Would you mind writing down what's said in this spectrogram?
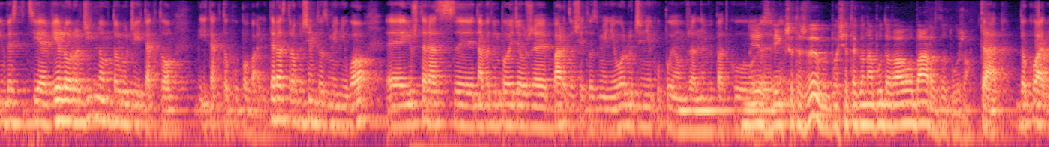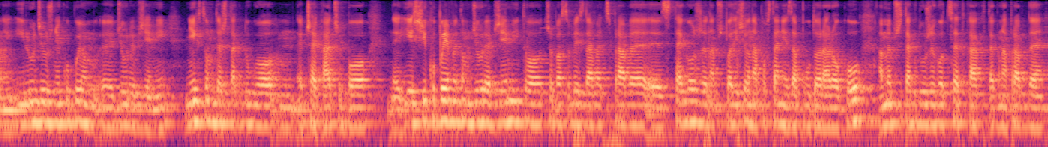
inwestycję wielorodzinną, to ludzie i tak to, i tak to kupowali. Teraz trochę się to zmieniło. E, już teraz e, nawet bym powiedział, że bardzo się to zmieniło. Ludzie nie kupują w żadnym wypadku. No jest e, większy też wybór, bo się tego nabudowało bardzo dużo. Tak, dokładnie. I ludzie już nie kupują dziury w ziemi. Nie chcą też tak długo czekać, bo jeśli kupujemy tą dziurę w ziemi, to trzeba sobie zdawać sprawę z tego, że na przykład jeśli ona powstanie za półtora roku, a my przy tak dużych odsetkach tak naprawdę,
